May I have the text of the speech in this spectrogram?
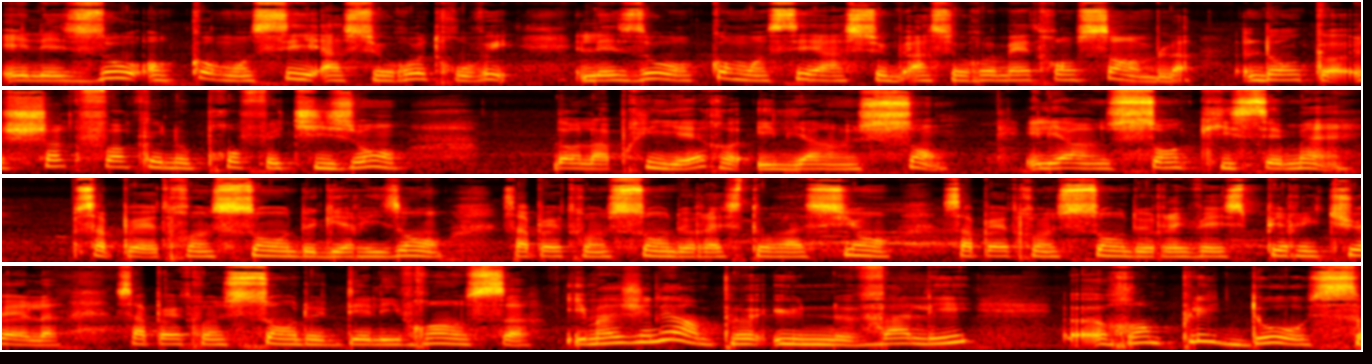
et les eaux ont commencé à se retrouver. Les eaux ont commencé à se, à se remettre ensemble. Donc, chaque fois que nous prophétisons dans la prière, il y a un son. Il y a un son qui s'émet. Ça peut être un son de guérison, ça peut être un son de restauration, ça peut être un son de réveil spirituel, ça peut être un son de délivrance. Imaginez un peu une vallée euh, remplie d'os,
